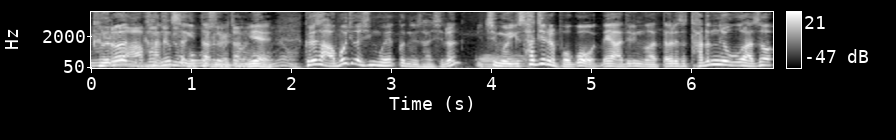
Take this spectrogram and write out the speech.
그런 가능성이 있다는 거죠. 예. 거군요. 그래서 아버지가 신고했거든요, 사실은. 이 친구 이게 사진을 보고 내 아들인 것 같다. 그래서 다른 쪽으로 가서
